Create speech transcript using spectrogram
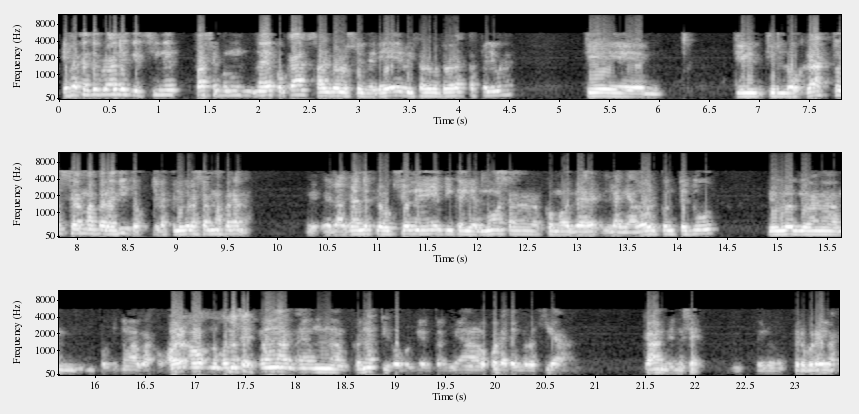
es bastante probable que el cine pase por una época, salvo los superhéroes y salvo todas estas películas, que, que, que los gastos sean más baratitos, que las películas sean más baratas. Eh, Las grandes producciones épicas y hermosas como el de Gladiador, ponte tú, yo creo que van a un poquito más bajo. Ahora, o- no, no sé, es, una, es un pronóstico, porque también a lo mejor la tecnología cambia, no sé, pero, pero por ahí va.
